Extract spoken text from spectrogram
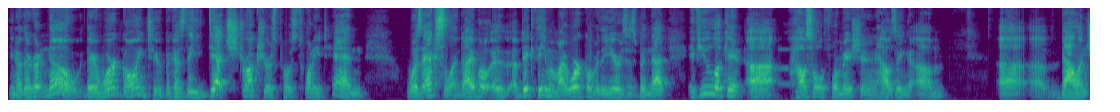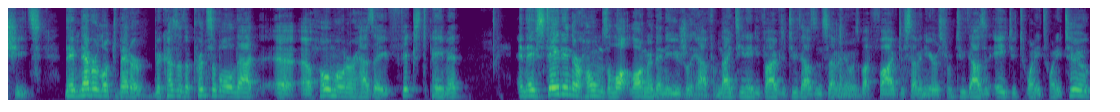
you know they're going to no, they weren't going to because the debt structures post 2010 was excellent. I have a, big theme of my work over the years has been that if you look at uh, household formation and housing um, uh, uh, balance sheets, they've never looked better because of the principle that a, a, homeowner has a fixed payment and they've stayed in their homes a lot longer than they usually have. From 1985 to 2007, it was about five to seven years. From 2008 to 2022,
